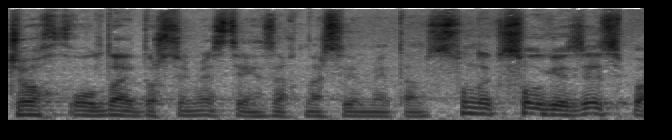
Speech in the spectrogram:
жоқ олдай дұрыс емес деген сияқты нәрселермен айтамыз. Сондай сол кезде типа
